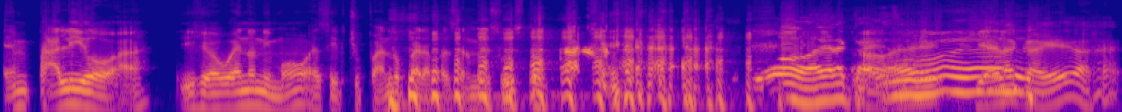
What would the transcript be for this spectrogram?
en pálido, ¿ah? Y dije, bueno, ni modo, voy a seguir chupando para pasarme el susto. oh, ya la cagué. ya. la cagué, ajá.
